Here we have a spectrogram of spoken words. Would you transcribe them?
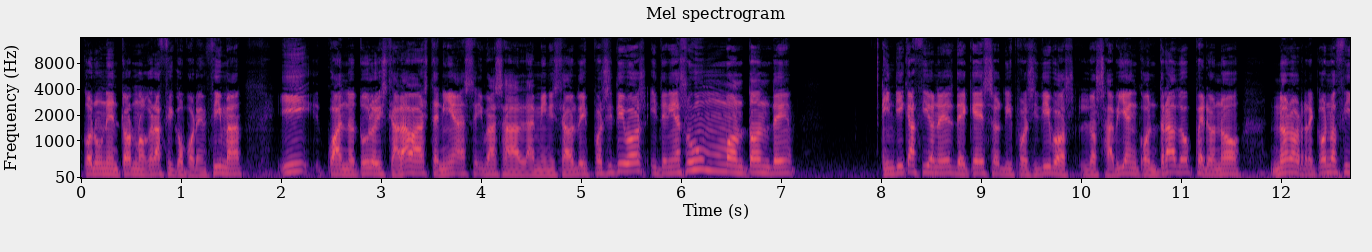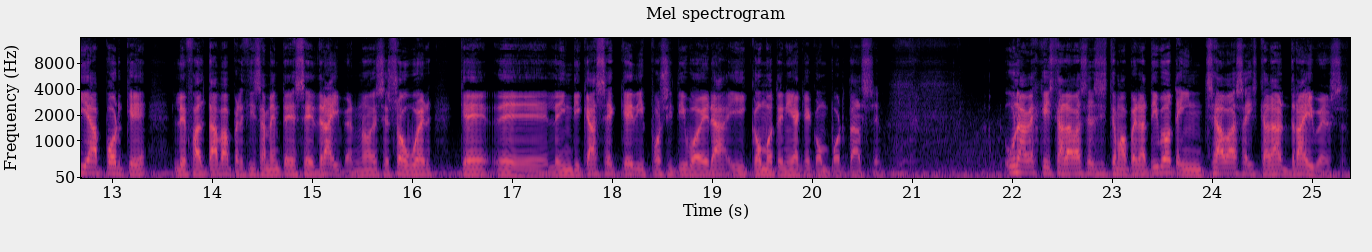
con un entorno gráfico por encima. Y cuando tú lo instalabas, tenías, ibas al administrador de dispositivos y tenías un montón de indicaciones de que esos dispositivos los había encontrado, pero no, no los reconocía porque le faltaba precisamente ese driver, ¿no? Ese software que eh, le indicase qué dispositivo era y cómo tenía que comportarse. Una vez que instalabas el sistema operativo, te hinchabas a instalar drivers,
